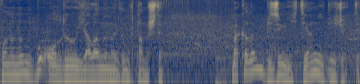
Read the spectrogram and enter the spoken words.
konunun bu olduğu yalanını yumurtlamıştı. Bakalım bizim ihtiyar ne diyecekti?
